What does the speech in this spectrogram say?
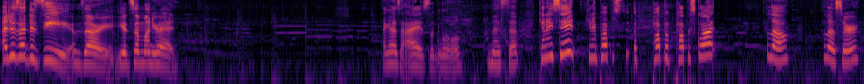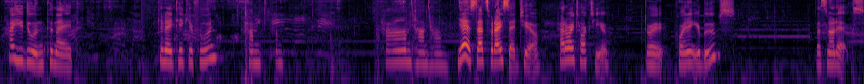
I just had to see. I'm sorry. You had some on your head. I guess his eyes look a little messed up. Can I sit? Can I pop a, uh, pop a pop a squat? Hello. Hello, sir. How you doing tonight? Can I take your food? Hum, hum. Hum, hum, hum. Yes, that's what I said too. How do I talk to you? Do I point at your boobs? That's not X.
